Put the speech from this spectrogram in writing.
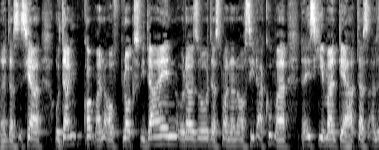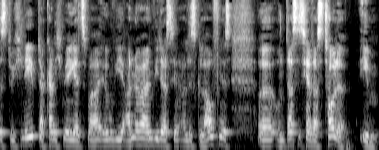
Ne, das ist ja, und dann kommt man auf Blogs wie dein oder so, dass man dann auch sieht, ach guck mal, da ist jemand, der hat das alles durchlebt, da kann ich mir jetzt mal irgendwie anhören, wie das denn alles gelaufen ist. Äh, und das ist ja das Tolle eben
